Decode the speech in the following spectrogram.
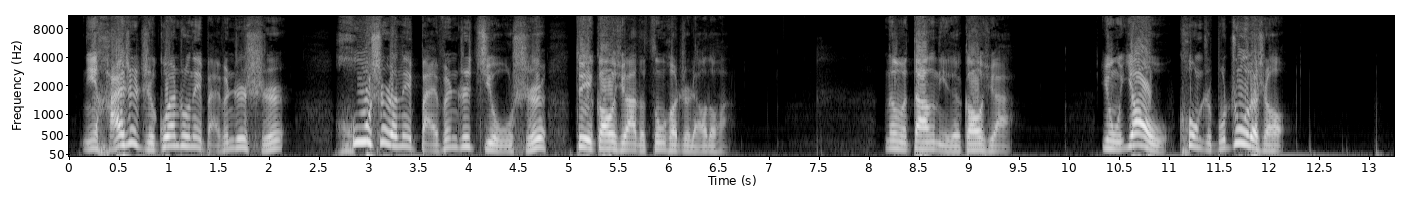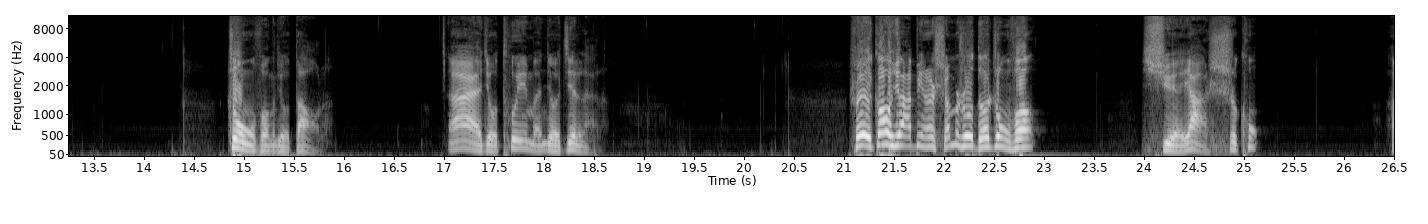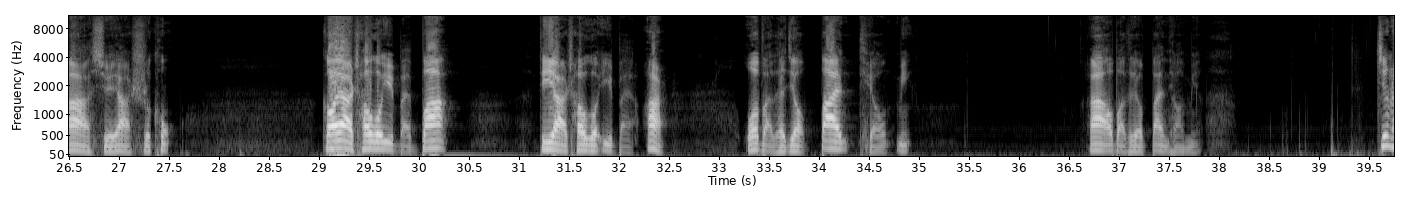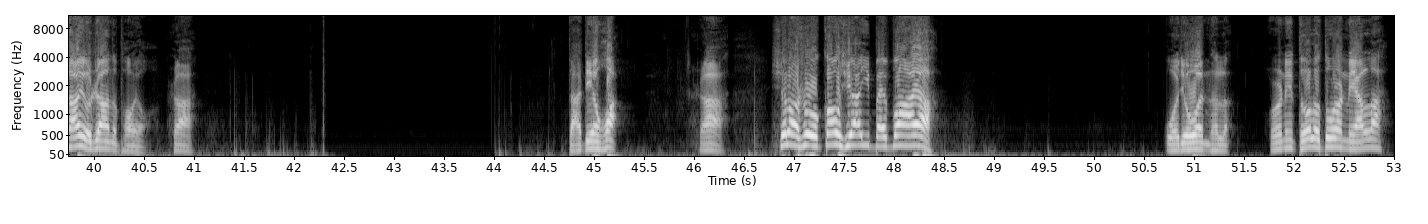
你还是只关注那百分之十。忽视了那百分之九十对高血压的综合治疗的话，那么当你的高血压用药物控制不住的时候，中风就到了，哎，就推门就进来了。所以高血压病人什么时候得中风？血压失控，啊，血压失控，高压超过一百八，低压超过一百二。我把它叫半条命，啊，我把它叫半条命。经常有这样的朋友，是吧？打电话，是吧？薛老师，我高血压一百八呀。我就问他了，我说你得了多少年了？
